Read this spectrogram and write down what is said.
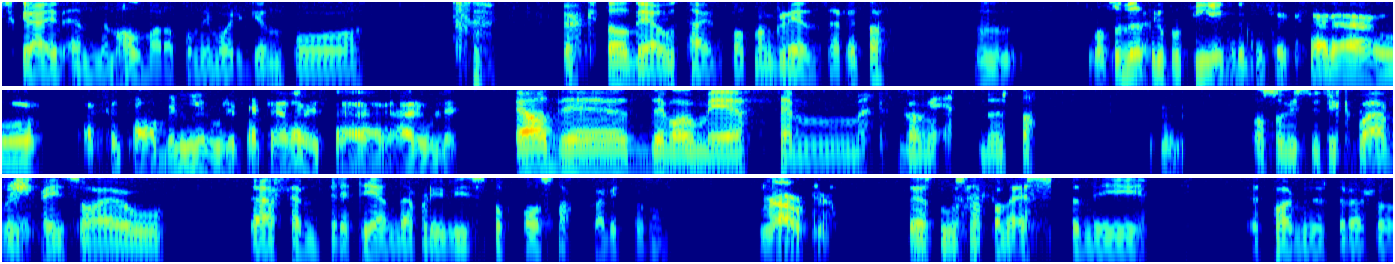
skrev NM halvmaraton i morgen på økta. Og det er jo tegn på at man gleder seg litt, da. Mm. Og så løper du på 4.36 her. Det er jo akseptabel rolig fart, det, da, hvis det er, rolig. Ja, det, det var jo med fem ganger ett minutt, da. Mm. Så hvis du trykker på average pace, så har jeg jo Det er 5.31. Det er fordi vi stoppa og snakka litt og sånn. Ja, OK. Så jeg sto og snakka med Espen i et par minutter der, så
